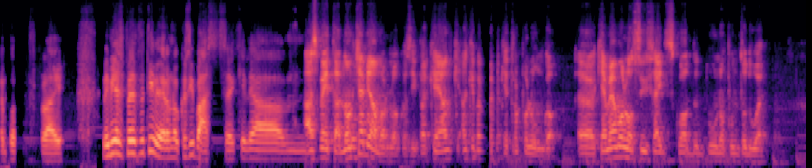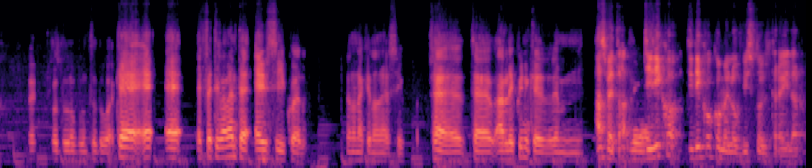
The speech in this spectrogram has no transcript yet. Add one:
Le mie aspettative erano così basse che le ha... Aspetta, non chiamiamolo così, perché anche, anche perché è troppo lungo. Eh, chiamiamolo Suicide Squad 1.2. 1.2 che è, è- effettivamente è il sequel se non è che non è il sequel cioè, cioè Harley Quinn che ehm, Aspetta, Sì. ti dico, ti dico come l'ho visto il trailer.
